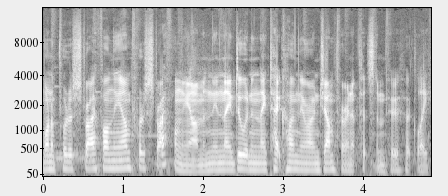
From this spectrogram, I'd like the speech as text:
Want to put a stripe on the arm? Put a stripe on the arm." And then they do it and they take home their own jumper and it fits them perfectly.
